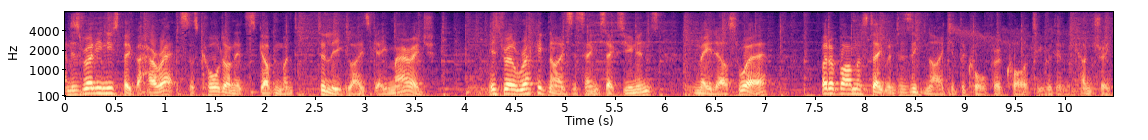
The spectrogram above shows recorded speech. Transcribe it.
And Israeli newspaper Haaretz has called on its government to legalize gay marriage. Israel recognizes same-sex unions made elsewhere, but Obama's statement has ignited the call for equality within the country.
